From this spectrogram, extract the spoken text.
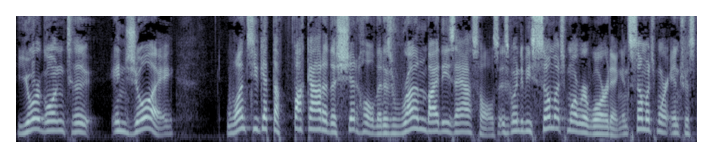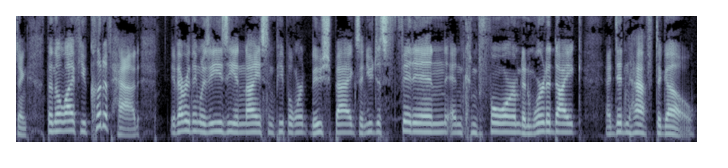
you're going to enjoy once you get the fuck out of the shithole that is run by these assholes is going to be so much more rewarding and so much more interesting than the life you could have had if everything was easy and nice and people weren't douchebags and you just fit in and conformed and were to dyke and didn't have to go.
